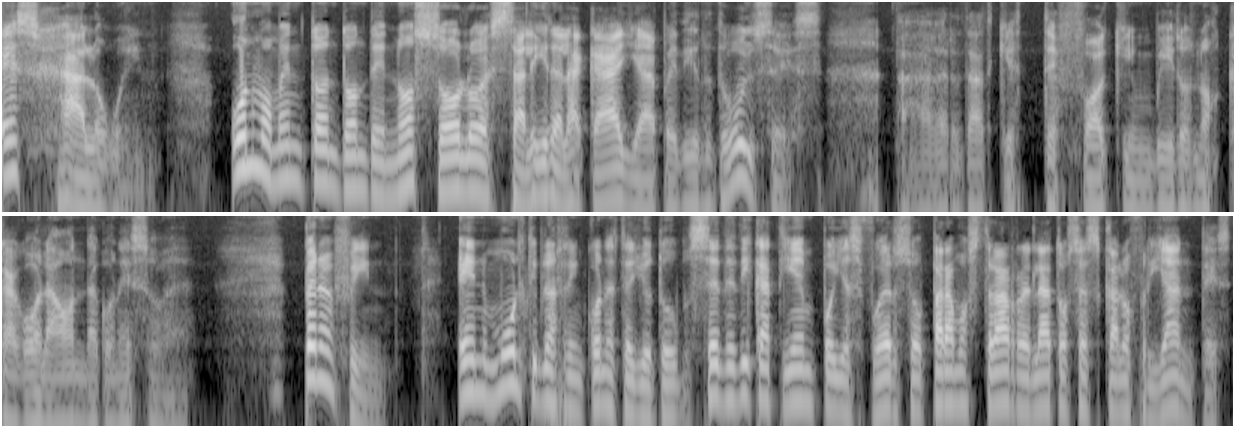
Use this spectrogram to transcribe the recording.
Es Halloween, un momento en donde no solo es salir a la calle a pedir dulces. La verdad que este fucking virus nos cagó la onda con eso, eh. Pero en fin, en múltiples rincones de YouTube se dedica tiempo y esfuerzo para mostrar relatos escalofriantes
